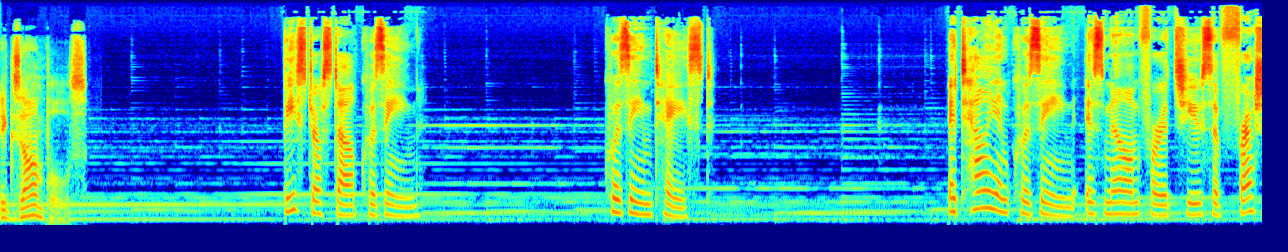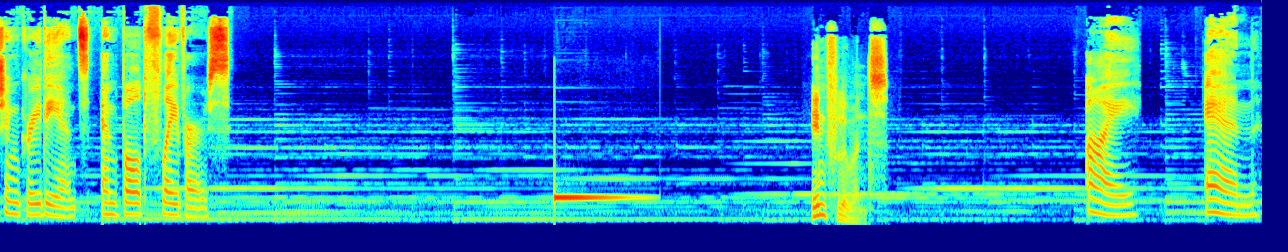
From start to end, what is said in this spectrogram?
Examples Bistro style cuisine. Cuisine taste. Italian cuisine is known for its use of fresh ingredients and bold flavors. Influence. I N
